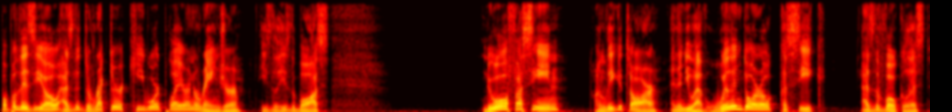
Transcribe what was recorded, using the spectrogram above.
Popolizio as the director, keyboard player, and arranger. He's the he's the boss. Noe Fachin on lead guitar, and then you have Wilindoro Cacique as the vocalist.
